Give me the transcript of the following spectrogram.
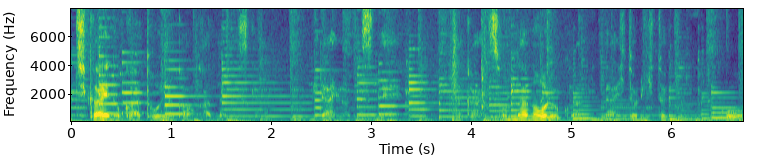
い近いのか遠いのか分かんないんですけど未来はですねなんかそんな能力がみんな一人一人にこ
